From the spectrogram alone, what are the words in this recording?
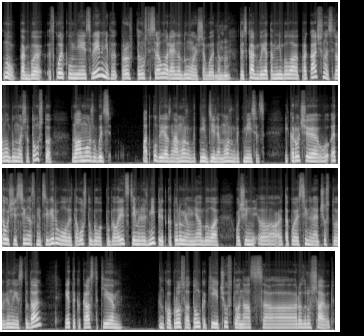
ну, как бы, сколько у меня есть времени, потому что все равно реально думаешь об этом. Uh-huh. То есть, как бы я там не была прокачана, все равно думаешь о том, что, ну, а может быть, откуда я знаю, может быть, неделя, может быть, месяц. И, короче, это очень сильно смотивировало для того, чтобы вот поговорить с теми людьми, перед которыми у меня было очень э, такое сильное чувство вины и стыда. И это как раз-таки к вопросу о том, какие чувства нас э, разрушают.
